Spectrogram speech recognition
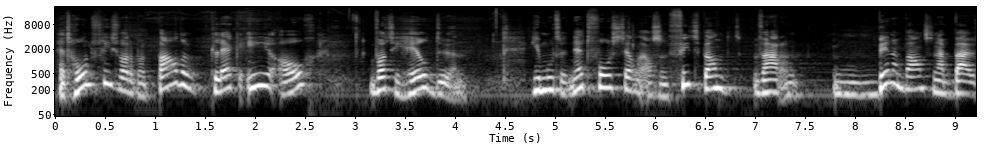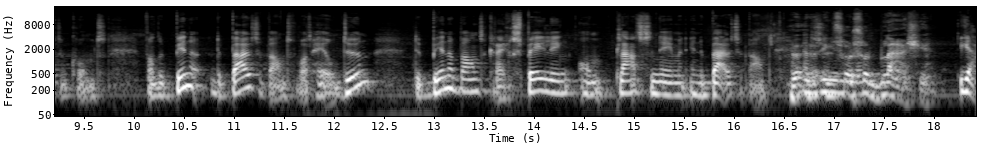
Het hoornvlies wordt op een bepaalde plek in je oog, wordt hij heel dun. Je moet het net voorstellen als een fietsband waar een binnenband naar buiten komt. Want de, binnen, de buitenband wordt heel dun. De binnenband krijgt speling om plaats te nemen in de buitenband. Een, dan zie een soort, soort blaasje. ja,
